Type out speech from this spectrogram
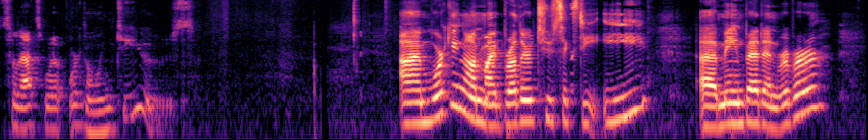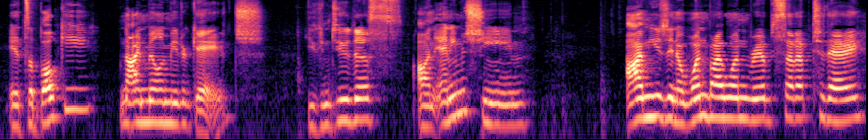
So that's what we're going to use. I'm working on my Brother 260E uh, main bed and ribber. It's a bulky 9 millimeter gauge. You can do this on any machine. I'm using a one by one rib setup today,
